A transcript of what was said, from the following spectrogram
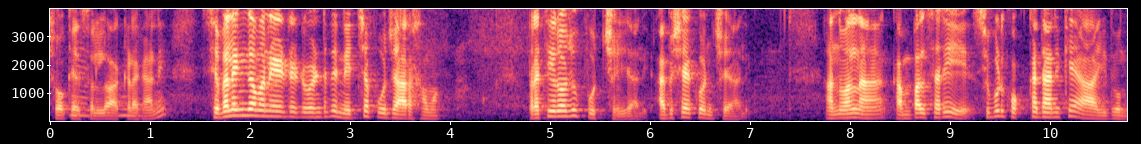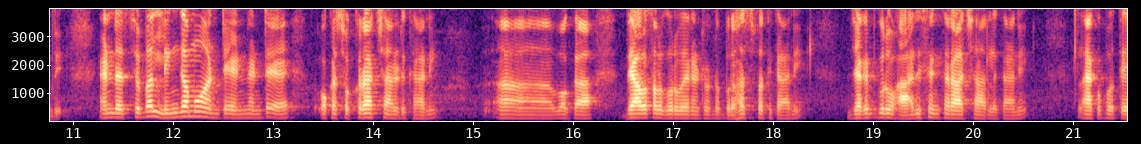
షోకేసుల్లో అక్కడ కానీ శివలింగం అనేటటువంటిది నిత్య పూజార్హము. ప్రతిరోజు పూజ చేయాలి అభిషేకం చేయాలి. అందువలన కంపల్సరీ శివుడికి ఒక్కదానికే ఆ ఇది ఉంది. అండ్ శివలింగము అంటే ఏంటంటే ఒక శుక్రాచార్యుడు కానీ ఒక దేవతల గురువు అయినటువంటి బృహస్పతి కానీ జగద్గురు ఆదిశంకరాచార్యులు కానీ లేకపోతే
